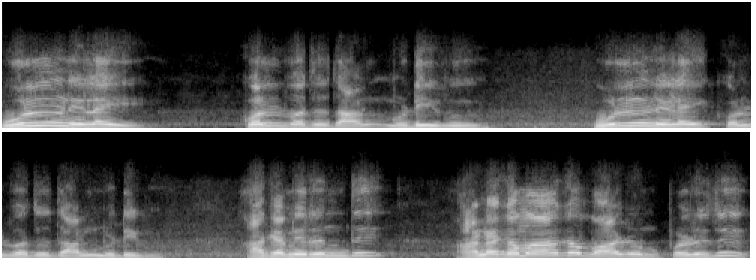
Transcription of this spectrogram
உள்நிலை கொள்வதுதான் முடிவு. உள்நிலை கொள்வதுதான் முடிவு. அகமிருந்து அனகமாக வாழும் பொழுது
